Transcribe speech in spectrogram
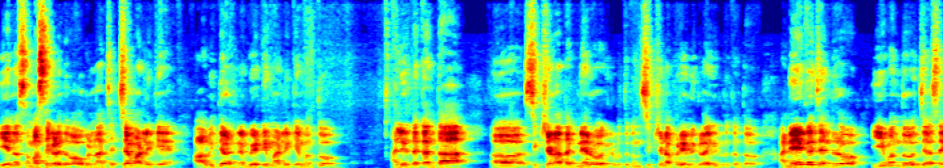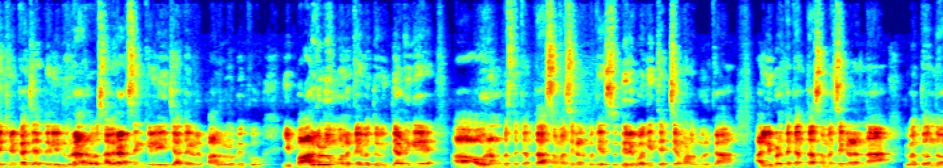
ಏನು ಸಮಸ್ಯೆಗಳಿದಾವೆ ಅವುಗಳನ್ನ ಚರ್ಚೆ ಮಾಡಲಿಕ್ಕೆ ಆ ವಿದ್ಯಾರ್ಥಿನ ಭೇಟಿ ಮಾಡಲಿಕ್ಕೆ ಮತ್ತು ಅಲ್ಲಿರ್ತಕ್ಕಂತಹ ಆ, ಶಿಕ್ಷಣ ತಜ್ಞರು ಆಗಿರ್ಬೇಕಂತ ಶಿಕ್ಷಣ ಪ್ರೇಮಿಗಳಾಗಿರ್ಬೇಕಂತ ಅನೇಕ ಜನರು ಈ ಒಂದು ಜ, ಶೈಕ್ಷಣಿಕ ಜಾತ್ರೆಯಲ್ಲಿ ನೂರಾರು, ಸಾವಿರಾರು ಸಂಖ್ಯೆಯಲ್ಲಿ ಈ ಜಾತ್ರೆಗಳಲ್ಲಿ ಪಾಲ್ಗೊಳ್ಬೇಕು. ಈ ಪಾಲ್ಗೊಳ್ಳುವ ಮೂಲಕ ಇವತ್ತು ವಿದ್ಯಾರ್ಥಿಗೆ ಅವರು ಅನುಭವಿಸ್ತಕ್ಕಂಥ ಸಮಸ್ಯೆಗಳ ಬಗ್ಗೆ ಸುದೀರ್ಘವಾಗಿ ಚರ್ಚೆ ಮಾಡೋ ಮೂಲಕ ಅಲ್ಲಿ ಬರ್ತಕ್ಕಂಥ ಸಮಸ್ಯೆಗಳನ್ನ ಇವತ್ತೊಂದು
